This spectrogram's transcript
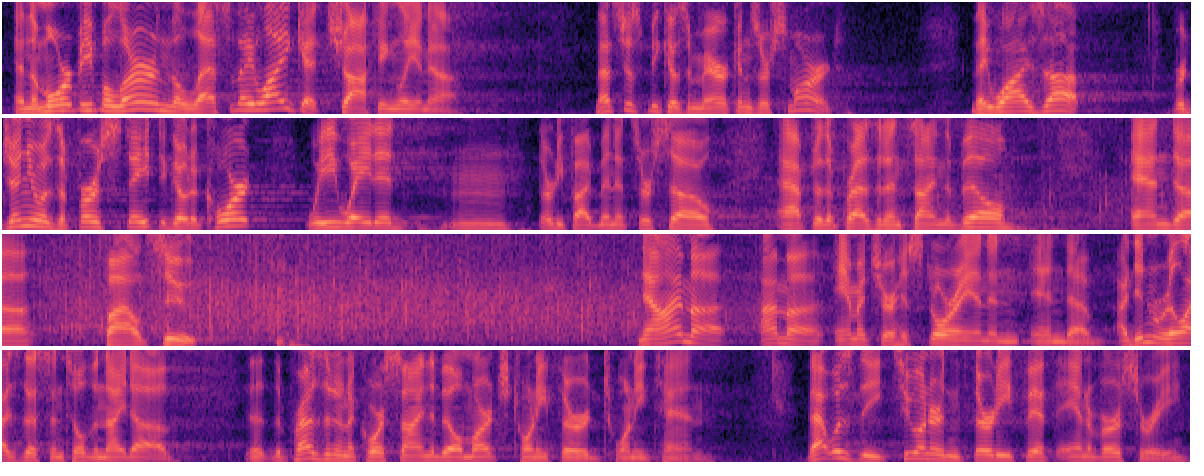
And the more people learn, the less they like it, shockingly enough. That's just because Americans are smart. They wise up. Virginia was the first state to go to court. We waited mm, 35 minutes or so after the president signed the bill and uh, filed suit. Now, I'm a I'm an amateur historian, and, and uh, I didn't realize this until the night of. The, president, of course, signed the bill March 23, 2010. That was the 235th anniversary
